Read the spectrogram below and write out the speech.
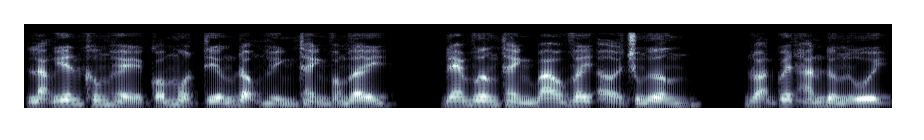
lặng yên không hề có một tiếng động hình thành vòng đây, đem vương thành bao vây ở trung ương đoạn quyết hắn đường lui.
